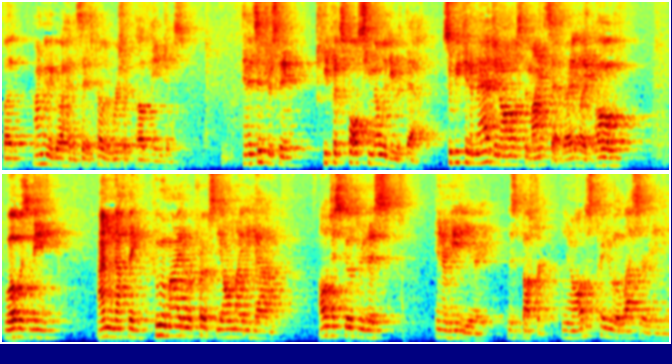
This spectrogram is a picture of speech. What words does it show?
But I'm going to go ahead and say it's probably worship of angels. And it's interesting, he puts false humility with that. So we can imagine almost the mindset, right? Like, oh, woe is me. I'm nothing. Who am I to approach the Almighty God? I'll just go through this intermediary, this buffer. You know, I'll just pray to a lesser angel.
